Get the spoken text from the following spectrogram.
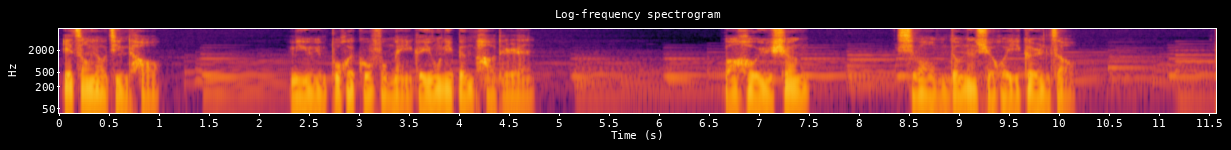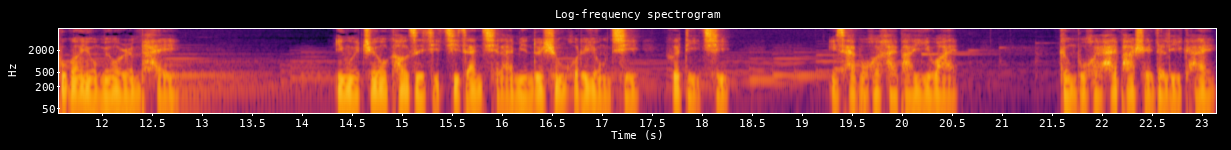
也总有尽头。命运不会辜负每一个用力奔跑的人。往后余生，希望我们都能学会一个人走，不管有没有人陪。因为只有靠自己积攒起来面对生活的勇气和底气，你才不会害怕意外，更不会害怕谁的离开。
